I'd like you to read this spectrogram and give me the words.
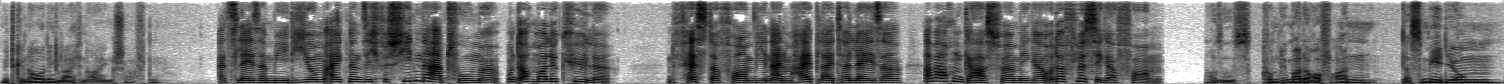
mit genau den gleichen Eigenschaften. Als Lasermedium eignen sich verschiedene Atome und auch Moleküle. In fester Form wie in einem Halbleiterlaser, aber auch in gasförmiger oder flüssiger Form. Also es kommt immer darauf an, das Medium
